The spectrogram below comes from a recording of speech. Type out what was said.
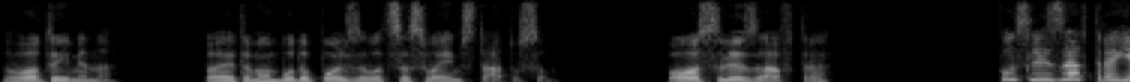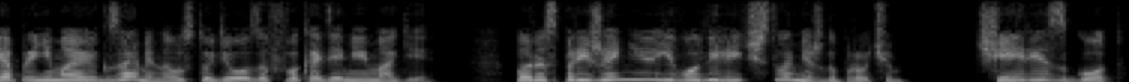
Вот именно. Поэтому буду пользоваться своим статусом. Послезавтра. Послезавтра я принимаю экзамены у студиозов в Академии магии. По распоряжению Его Величества, между прочим. Через год.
